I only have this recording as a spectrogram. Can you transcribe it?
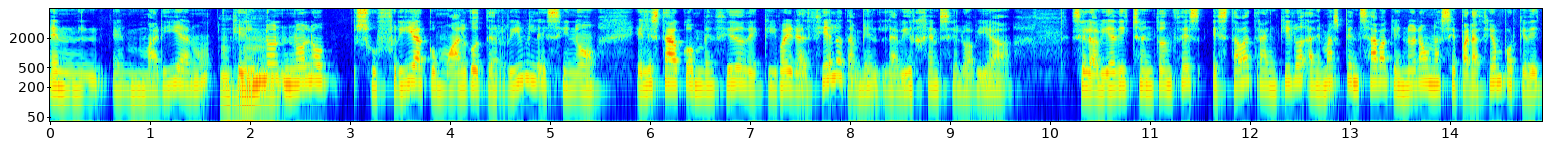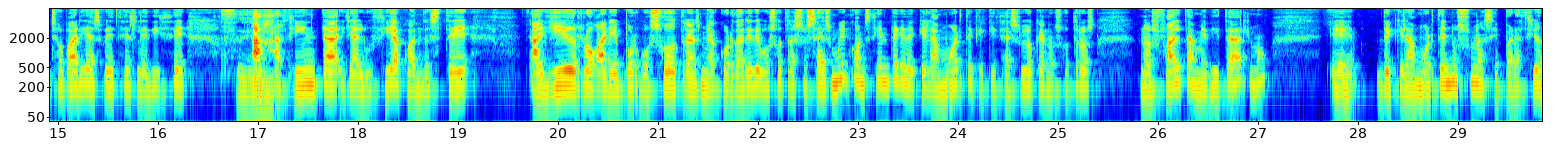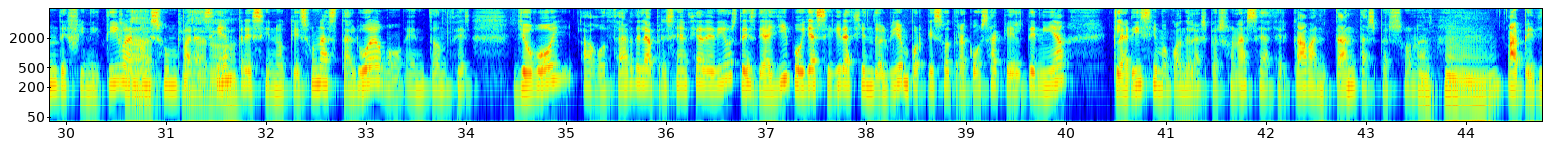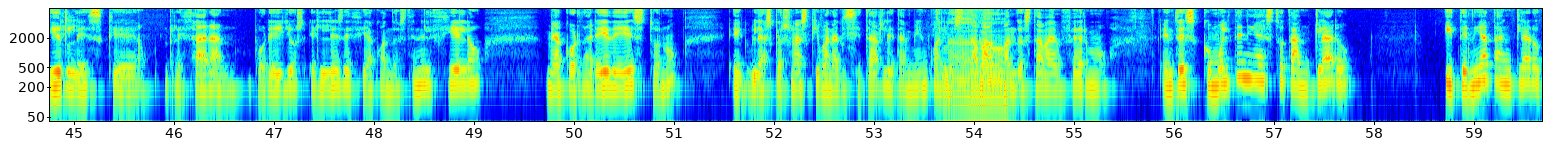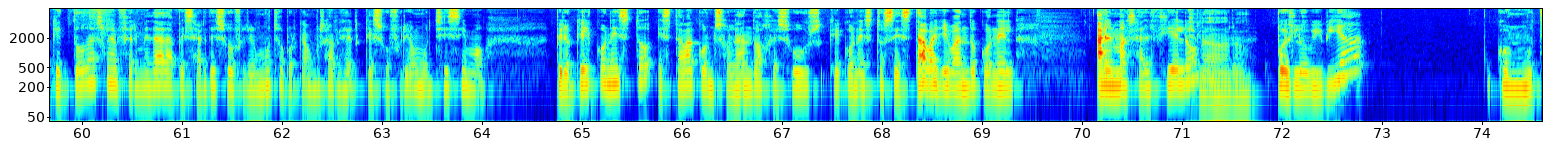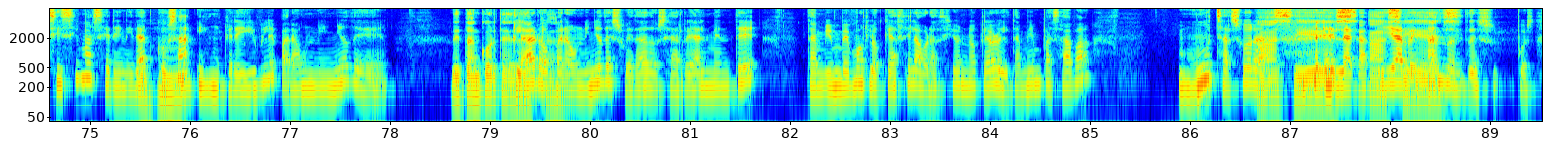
en, María, ¿no? Que él no, no lo sufría como algo terrible, sino él estaba convencido de que iba a ir al cielo, también la Virgen se lo había se lo había dicho. Entonces, estaba tranquilo, además pensaba que no era una separación, porque de hecho varias veces le dice a Jacinta y a Lucía cuando esté allí rogaré por vosotras, me acordaré de vosotras, o sea, es muy consciente de que la muerte, que quizás es lo que a nosotros nos falta meditar, ¿no? Eh, de que la muerte no es una separación definitiva, no es un para siempre, sino que es un hasta luego. Entonces, yo voy a gozar de la presencia de Dios, desde allí voy a seguir haciendo el bien, porque es otra cosa que él tenía clarísimo cuando las personas se acercaban, tantas personas, a pedirles que rezaran por ellos. Él les decía, cuando esté en el cielo, me acordaré de esto, ¿no? Eh, las personas que iban a visitarle también cuando, estaba, cuando estaba enfermo. Entonces, como él tenía esto tan claro y tenía tan claro que toda su enfermedad, a pesar de sufrir mucho, porque vamos a ver que sufrió muchísimo, pero que él con esto estaba consolando a Jesús, que con esto se estaba llevando con él almas al cielo, pues lo vivía con muchísima serenidad, cosa increíble para un niño de... De tan corta edad. Claro, para un niño de su edad. O sea, realmente también vemos lo que hace la oración, ¿no? Claro, él también pasaba muchas horas en la capilla rezando. Entonces, pues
